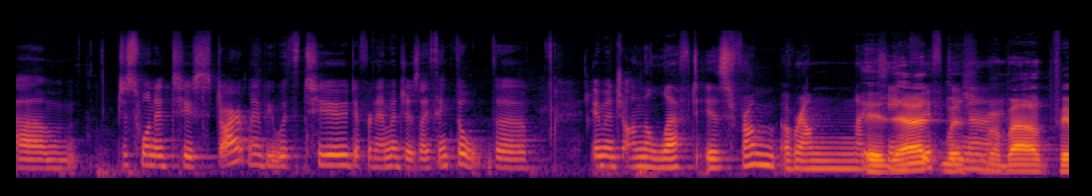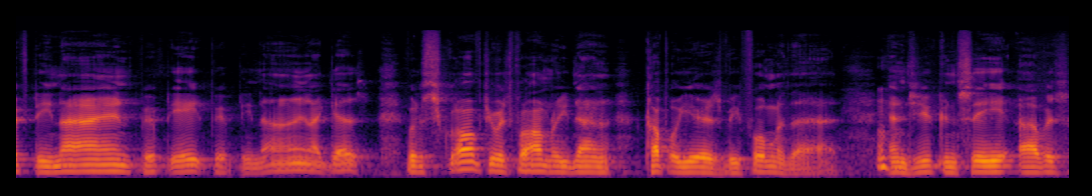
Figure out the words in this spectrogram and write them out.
um, just wanted to start maybe with two different images. I think the, the image on the left is from around 1959. That was from about 59, 58, 59, I guess. But the sculpture was probably done a couple years before that. Mm-hmm. And you can see I was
